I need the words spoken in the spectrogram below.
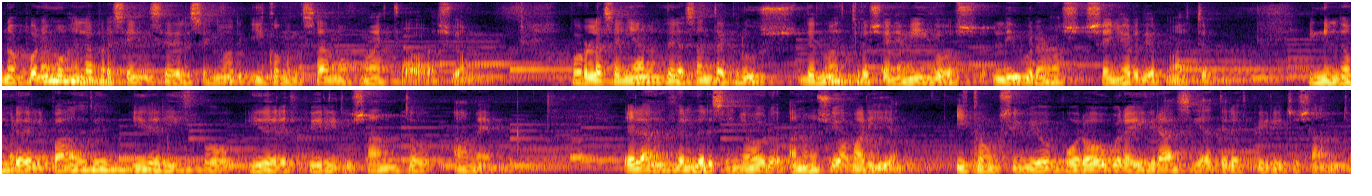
Nos ponemos en la presencia del Señor y comenzamos nuestra oración. Por la señal de la Santa Cruz de nuestros enemigos, líbranos, Señor Dios nuestro. En el nombre del Padre, y del Hijo, y del Espíritu Santo. Amén. El ángel del Señor anunció a María, y concibió por obra y gracia del Espíritu Santo.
